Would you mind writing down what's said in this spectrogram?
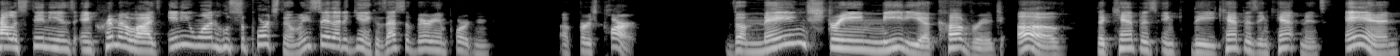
Palestinians and criminalize anyone who supports them. Let me say that again because that's a very important uh, first part. The mainstream media coverage of the campus in the campus encampments and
